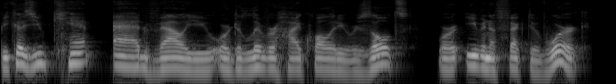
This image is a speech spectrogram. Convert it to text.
Because you can't add value or deliver high quality results or even effective work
